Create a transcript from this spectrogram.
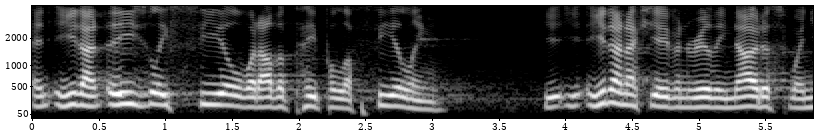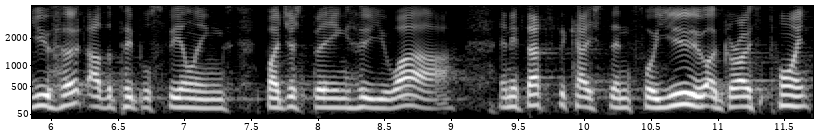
and you don't easily feel what other people are feeling you, you, don't actually even really notice when you hurt other people's feelings by just being who you are. And if that's the case, then for you, a growth point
